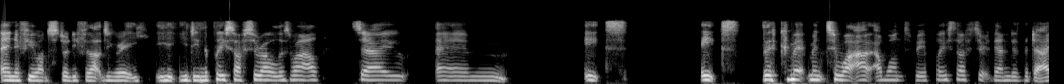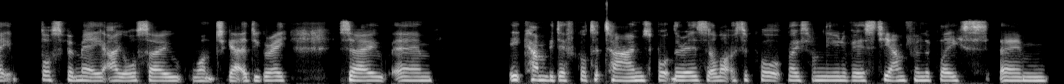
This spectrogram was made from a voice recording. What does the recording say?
and if you want to study for that degree, you're doing the police officer role as well. So um, it's it's the commitment to what I, I want to be a police officer at the end of the day. Plus, for me, I also want to get a degree. So um, it can be difficult at times, but there is a lot of support both from the university and from the police um,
